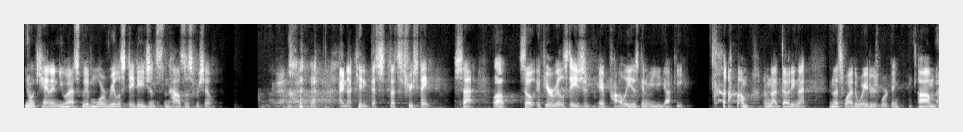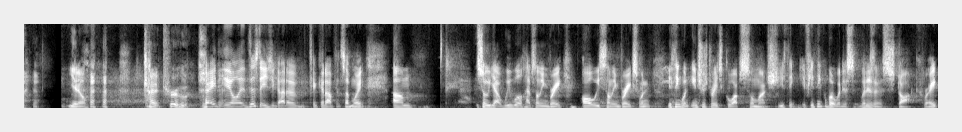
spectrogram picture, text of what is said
You know, in Canada and U.S., we have more real estate agents than houses for sale. I'm not kidding. That's that's a true state. Sad. Wow. So if you're a real estate agent, it probably is going to be yucky. I'm, I'm not doubting that, and that's why the waiter's working. Um, you know, kind of true, right? You know, at this stage, you got to pick it up at some point. Um, so yeah, we will have something break. Always something breaks when you think when interest rates go up so much. You think if you think about what is what is a stock, right?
